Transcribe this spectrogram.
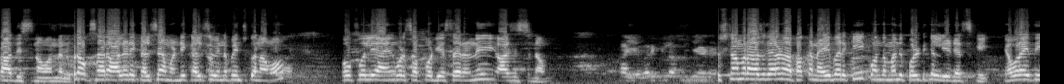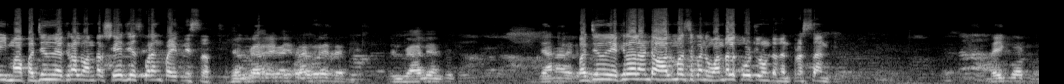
ప్రార్థిస్తున్నాం అందరిని కూడా ఒకసారి ఆల్రెడీ కలిసామండి కలిసి వినిపించుకున్నాము. హోప్ఫుల్లీ ఆయన కూడా సపోర్ట్ చేస్తారని ఆశిస్తున్నాం కృష్ణమరాజు గారు మా పక్క నైబర్కి కొంతమంది పొలిటికల్ లీడర్స్కి. ఎవరైతే ఈ మా పద్దెనిమిది ఎకరాలు అందరూ షేర్ చేసుకోవడానికి ప్రయత్నిస్తారు? పద్దెనిమిది ఎకరాలు అంటే ఆల్మోస్ట్ కొన్ని వందల కోట్లు ఉంటుందండి ప్రస్తుతానికి. వెయ్యి కోట్లు.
